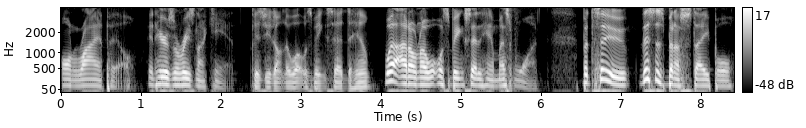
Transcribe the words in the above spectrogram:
on Riopelle, and here's the reason I can't. Because you don't know what was being said to him. Well, I don't know what was being said to him. That's one. But two, this has been a staple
